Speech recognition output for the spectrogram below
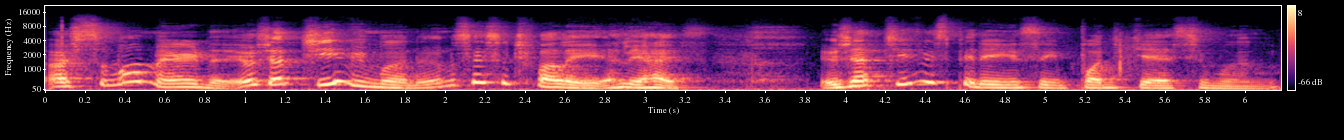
eu acho isso uma merda. Eu já tive, mano. Eu não sei se eu te falei, aliás. Eu já tive experiência em podcast, mano.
